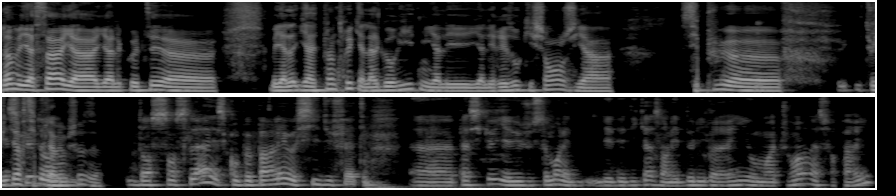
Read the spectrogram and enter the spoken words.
Non, mais il y a ça, il y a, y a le côté. Il y, a, y a plein de trucs, il y a l'algorithme, il y, a les, y a les réseaux qui changent, il y a. C'est plus. Twitter, c'est plus la même chose dans ce sens-là, est-ce qu'on peut parler aussi du fait, euh, parce qu'il y a eu justement les, dédicaces dans les deux librairies au mois de juin, là, sur Paris,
